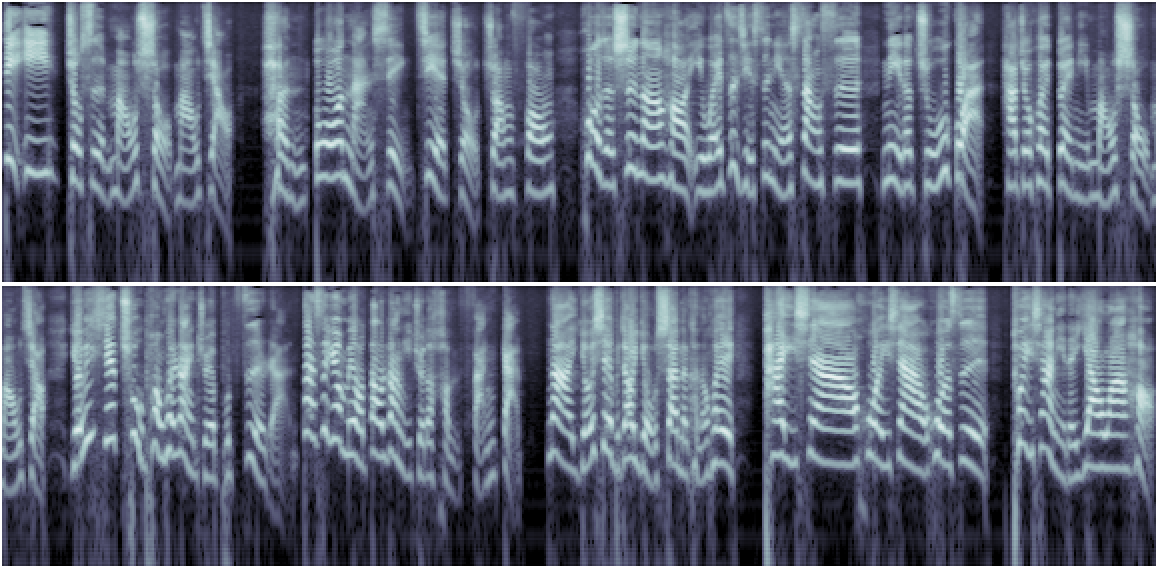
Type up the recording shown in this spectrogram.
第一就是毛手毛脚，很多男性借酒装疯，或者是呢哈以为自己是你的上司、你的主管。他就会对你毛手毛脚，有一些触碰会让你觉得不自然，但是又没有到让你觉得很反感。那有一些比较友善的，可能会拍一下啊、或一下，或者是推一下你的腰啊，哈。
